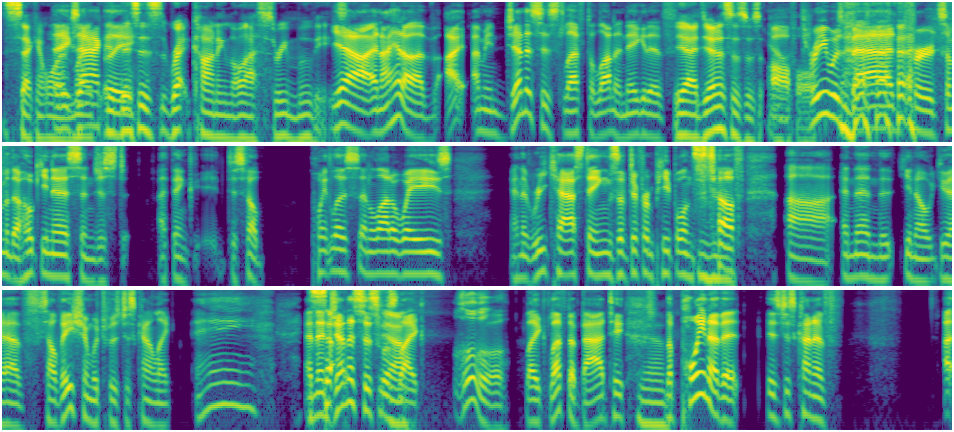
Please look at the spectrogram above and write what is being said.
second one. Like, Exactly. this is retconning the last three movies. yeah. And I had a I I mean Genisys left a lot of negative. Yeah. Genisys was you know, awful. Three was bad for some of the hokiness and just I think it just felt pointless in a lot of ways. And the recastings of different people and Mhm. stuff, uh, and then the, you know you have Salvation, which was just kind of like, eh, and then So- Genisys was yeah. like, ugh, like left a bad taste. Yeah. The point of it is just kind of. Uh,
